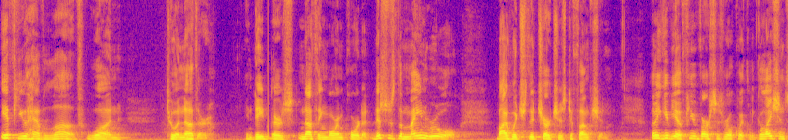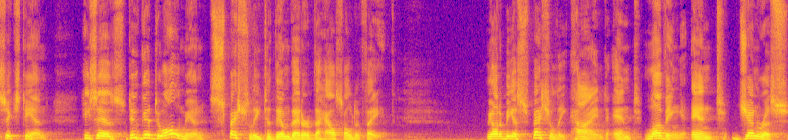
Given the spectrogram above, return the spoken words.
if you have love one to another. Indeed, there's nothing more important. This is the main rule by which the church is to function. Let me give you a few verses real quickly. Galatians 6:10. He says, "Do good to all men, especially to them that are of the household of faith." We ought to be especially kind and loving and generous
